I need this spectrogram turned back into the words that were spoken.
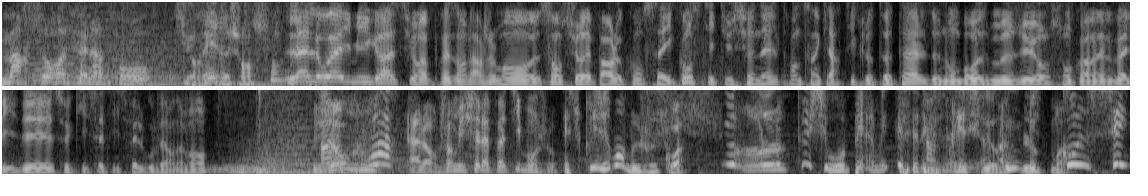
Marceau refait l'info sur Rire et Chanson. La loi immigration à présent largement euh, censurée par le Conseil constitutionnel, 35 articles au total, de nombreuses mesures sont quand même validées, ce qui satisfait le gouvernement. Jean quoi Alors Jean-Michel Apathy, bonjour. Excusez-moi, mais je suis Quoi sur le cul, si vous me permettez cette expression. Ah, le. Conseil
